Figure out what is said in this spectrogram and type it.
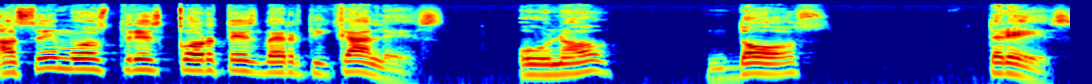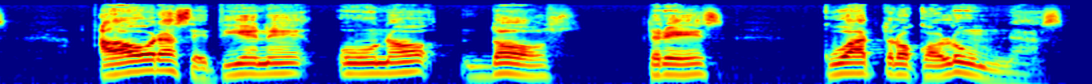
Hacemos tres cortes verticales. 1, 2, 3. Ahora se tiene 1, 2, 3, 4 columnas.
